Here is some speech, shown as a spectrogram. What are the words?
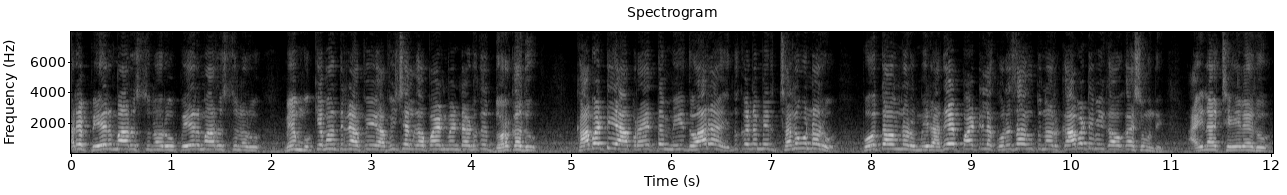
అరే పేరు మారుస్తున్నారు పేరు మారుస్తున్నారు. మేము ముఖ్యమంత్రిని అఫీ అఫీషియల్గా అపాయింట్మెంట్ అడిగితే దొరకదు. కాబట్టి ఆ ప్రయత్నం మీ ద్వారా ఎందుకంటే మీరు చనువున్నారు. పోతా ఉన్నారు. మీరు అదే పార్టీలో కొనసాగుతున్నారు కాబట్టి మీకు అవకాశం ఉంది. అయినా చేయలేదు.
